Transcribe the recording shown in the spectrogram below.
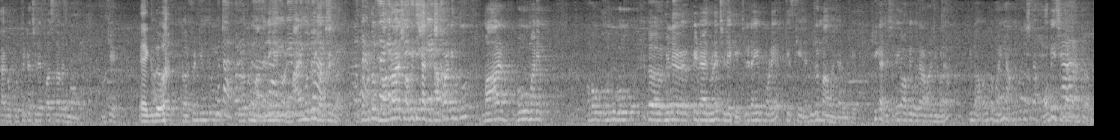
দেখো প্রত্যেকটা ছেলে ফার্স্ট লাভ ইজ মম ওকে একদম গার্লফ্রেন্ড কিন্তু ওরকম মাথা করে মায়ের মতোই গার্লফ্রেন্ড হয়। আসে। প্রথম প্রথম ঝগড়া হয় সবই ঠিক আছে। তারপর কিন্তু মার বউ মানে হবু বউ মিলে পেটায় ধরে ছেলেকে। ছেলেটাই পরে কেস খেয়ে যায়। দুজন মা হয়ে যায় উঠে। ঠিক আছে সেটাই হবে ওদের আমার জীবনে কিন্তু আপাতত হয়নি। আপাতত সেটা হবে সেটা হ্যাঁ। জানতে হবে।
